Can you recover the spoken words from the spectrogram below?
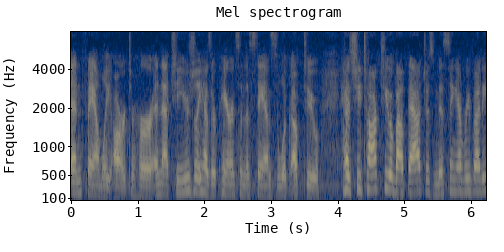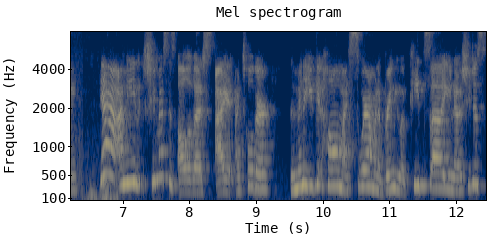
and family are to her and that she usually has her parents in the stands to look up to. Has she talked to you about that, just missing everybody? Yeah, I mean, she misses all of us. I, I told her the minute you get home, I swear I'm going to bring you a pizza. You know, she just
